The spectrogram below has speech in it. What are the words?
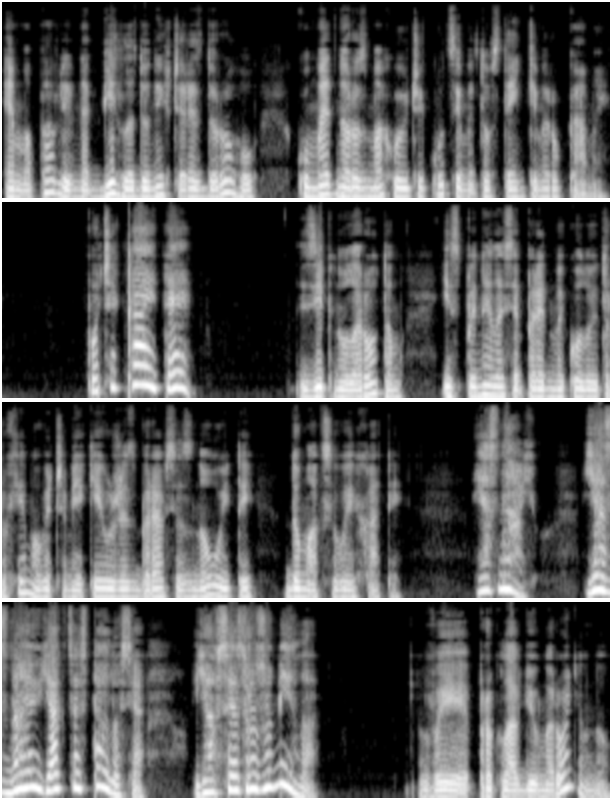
Емма Павлівна бігла до них через дорогу, кумедно розмахуючи куцими товстенькими руками. Почекайте. зіпнула ротом і спинилася перед Миколою Трохимовичем, який уже збирався знову йти до Максової хати. Я знаю, я знаю, як це сталося. Я все зрозуміла. Ви про Клавдію Миронівну?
